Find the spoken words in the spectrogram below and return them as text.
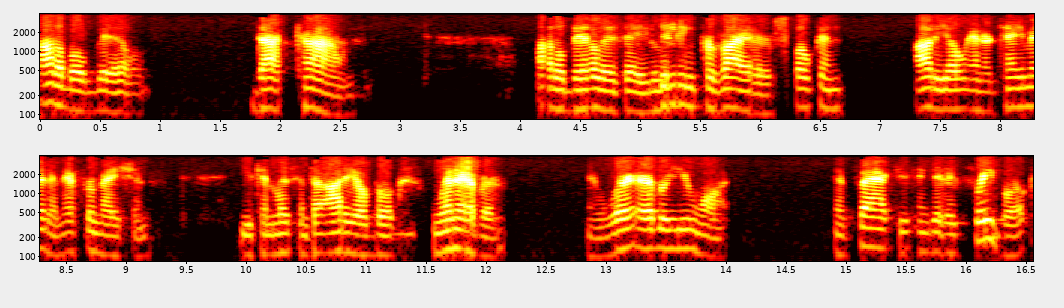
AudibleBill.com. Audible is a leading provider of spoken audio entertainment and information. You can listen to audiobooks whenever and wherever you want. In fact, you can get a free book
